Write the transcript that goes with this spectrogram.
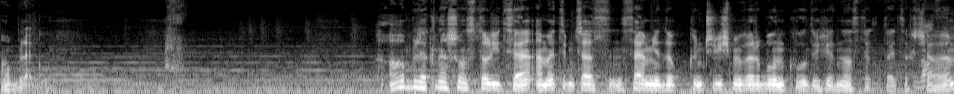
Obległ. Obległ naszą stolicę, a my tymczasem nie dokończyliśmy werbunku tych jednostek tutaj, co chciałem.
